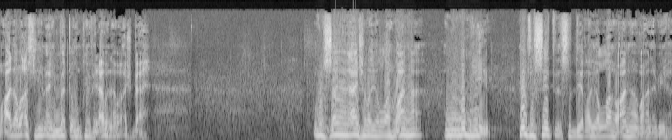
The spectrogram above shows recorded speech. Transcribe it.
وعلى رأسهم أئمتهم كفرعون وأشباهه. وفي الصحيح عائشة رضي الله عنها أم المؤمنين بنت الصديق رضي الله عنها وعن أبيها.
